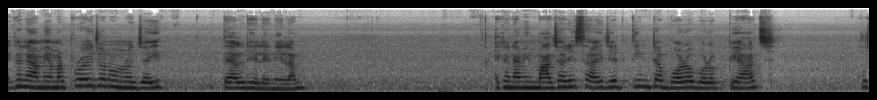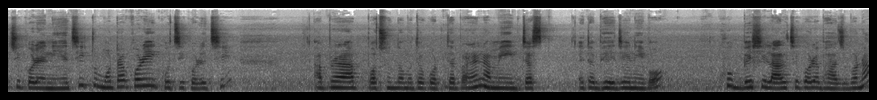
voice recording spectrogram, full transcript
এখানে আমি আমার প্রয়োজন অনুযায়ী তেল ঢেলে নিলাম। এখানে আমি মাঝারি সাইজের তিনটা বড় বড় পেঁয়াজ কুচি করে নিয়েছি, একটু মোটা করেই কুচি করেছি। আপনারা পছন্দ মতো করতে পারেন, আমি জাস্ট এটা ভেজে নিব। খুব বেশি লালচে করে ভাজবো না,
